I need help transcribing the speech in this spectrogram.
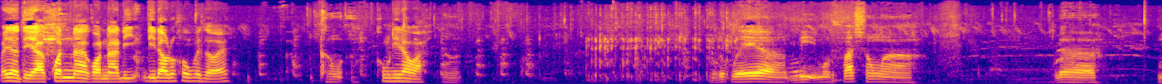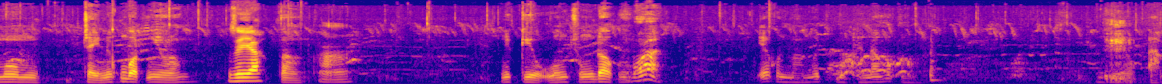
Bây giờ thì à, quân à, còn à, đi đi đâu nữa không bây giờ ấy? không Không đi đâu à? lúc đấy à, bị một phát xong là là mồm chảy nước bọt nhiều lắm Dây à? vâng À. như kiểu uống trúng độc ấy. em còn mà mất buộc đang hóc rồi Nhiều ạc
